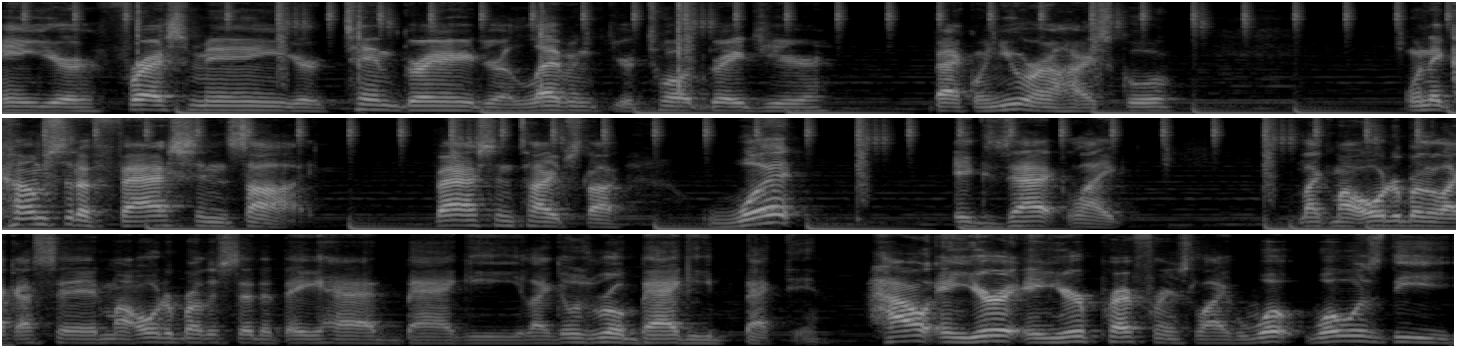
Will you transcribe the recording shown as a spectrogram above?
in your freshman, your 10th grade, your 11th, your 12th grade year, back when you were in high school, when it comes to the fashion side, fashion type stuff, what exact like like my older brother, like I said, my older brother said that they had baggy, like it was real baggy back then. How in your in your preference, like what what was the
